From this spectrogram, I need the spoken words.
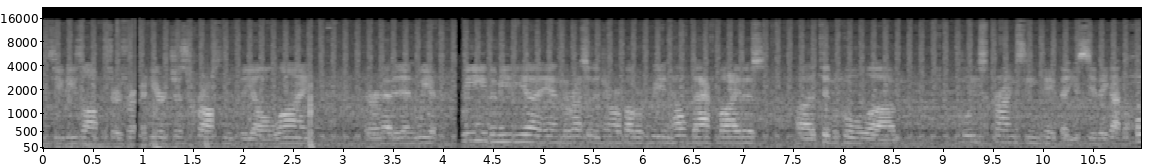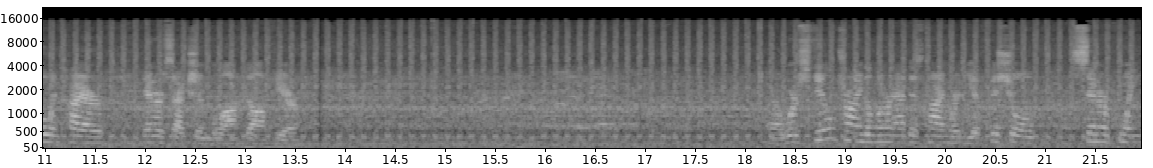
You see these officers right here just crossed into the yellow line. They're headed in. We, we, the media, and the rest of the general public are being held back by this uh, typical uh, police crime scene tape that you see. They got the whole entire intersection blocked off here. Uh, we're still trying to learn at this time where the official center point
